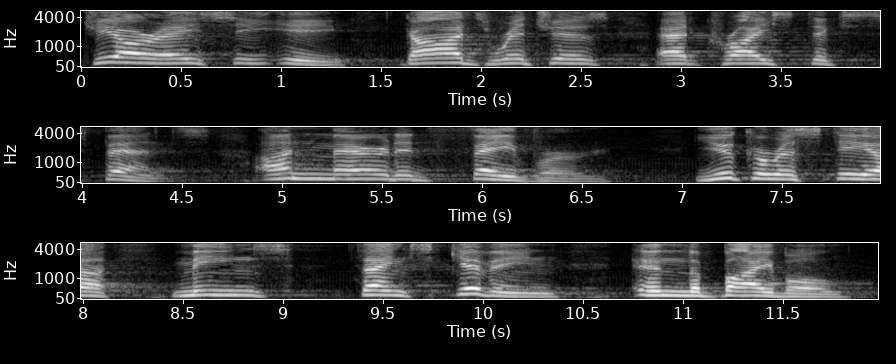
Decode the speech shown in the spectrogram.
G R A C E, God's riches at Christ's expense, unmerited favor. Eucharistia means thanksgiving in the Bible.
